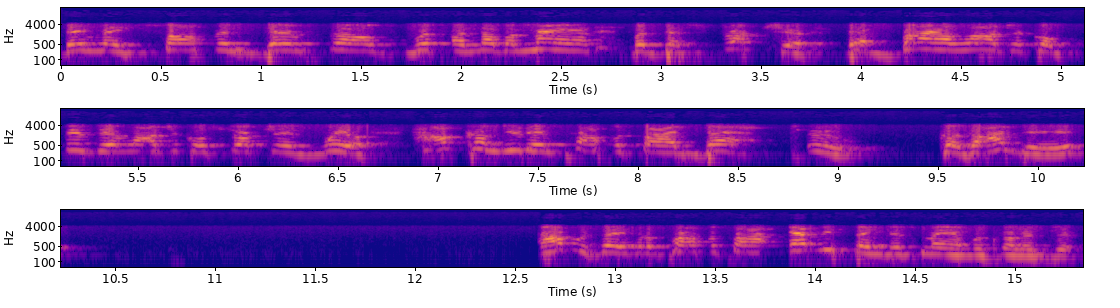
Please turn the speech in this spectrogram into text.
They may soften themselves with another man, but the structure, that biological, physiological structure is real. How come you didn't prophesy that too? Because I did. I was able to prophesy everything this man was going to do.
